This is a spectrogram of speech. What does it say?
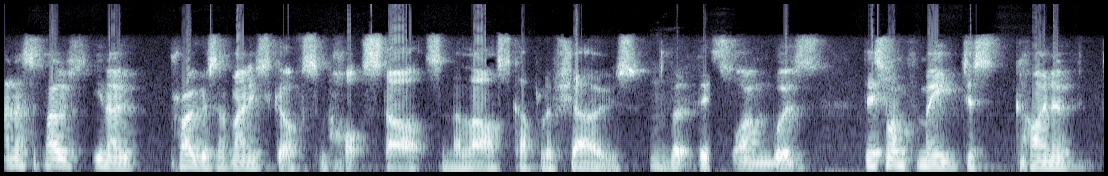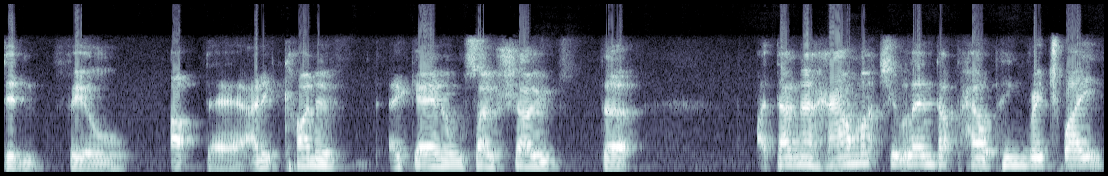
and I suppose you know Progress I've managed to get off some hot starts in the last couple of shows, but this one was this one for me just kind of didn't feel up there, and it kind of again also showed that I don't know how much it will end up helping Ridgeway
